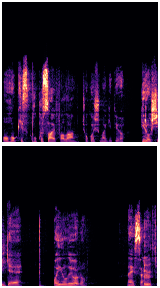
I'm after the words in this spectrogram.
O hokis, hokusai falan. Çok hoşuma gidiyor. Hiroshige. Bayılıyorum. Neyse. Evet.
